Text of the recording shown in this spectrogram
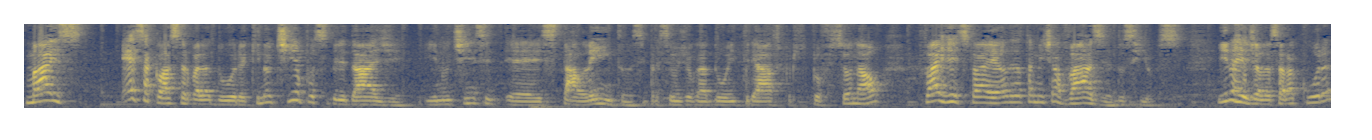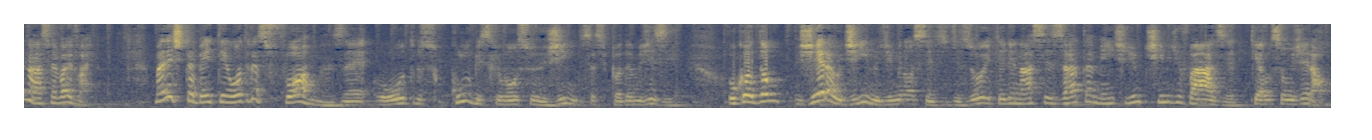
Mas essa classe trabalhadora que não tinha possibilidade e não tinha esse, é, esse talento assim, para ser um jogador, entre aspas, profissional, vai restar ela exatamente a várzea dos rios. E na região da Saracura nasce a Vai Vai. Mas a gente também tem outras formas, né, outros clubes que vão surgindo, se assim podemos dizer. O Cordão Geraldino de 1918 ele nasce exatamente de um time de várzea, que é o São Geraldo.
